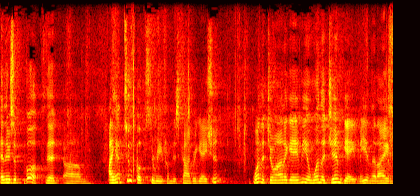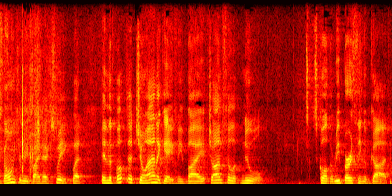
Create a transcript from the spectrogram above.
And there's a book that um, I have two books to read from this congregation one that Joanna gave me and one that Jim gave me, and that I am going to read by next week. But in the book that Joanna gave me by John Philip Newell, it's called The Rebirthing of God.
